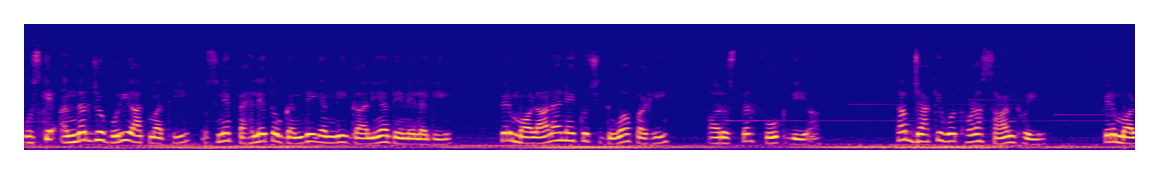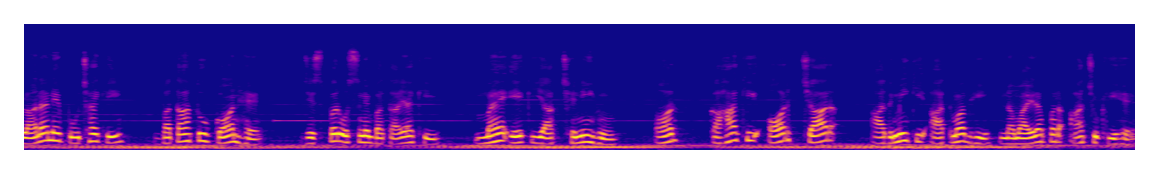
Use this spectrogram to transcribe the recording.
उसके अंदर जो बुरी आत्मा थी, उसने पहले तो गंदी गंदी गालियाँ देने लगी। फिर मौलाना ने कुछ दुआ पढ़ी और उस पर फूक दिया। तब जाके वो थोड़ा शांत हुई। फिर मौलाना ने पूछा कि, बता तू कौन है? जिस पर उसने बताया कि, मैं एक याक्षिनी हूँ और कहा कि और चार आदमी की आत्मा भी नमायरा पर आ चुकी है,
